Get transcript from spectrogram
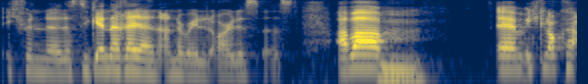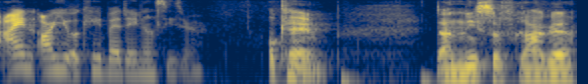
ich finde, dass sie generell ein underrated Artist ist. Aber Hm. ähm, ich locke ein Are You Okay bei Daniel Caesar. Okay. Dann nächste Frage.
